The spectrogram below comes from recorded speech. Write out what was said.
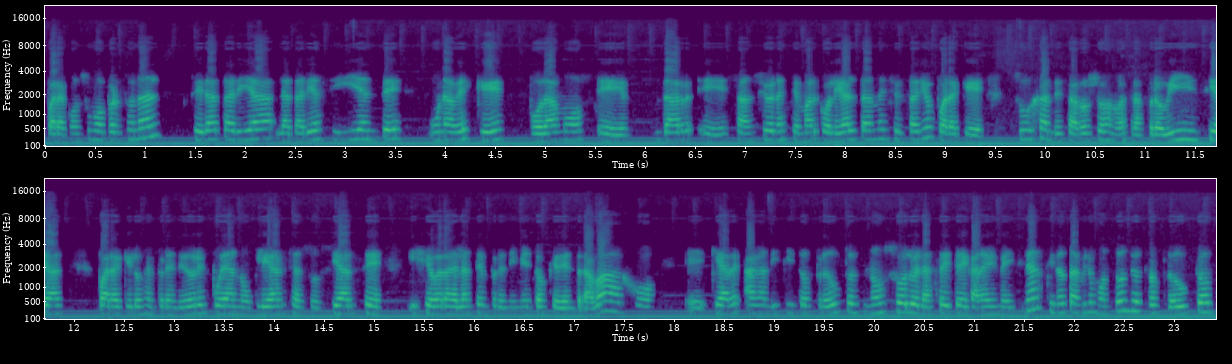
para consumo personal será tarea la tarea siguiente una vez que podamos eh, dar sanción a este marco legal tan necesario para que surjan desarrollos en nuestras provincias, para que los emprendedores puedan nuclearse, asociarse y llevar adelante emprendimientos que den trabajo, eh, que hagan distintos productos, no solo el aceite de cannabis medicinal, sino también un montón de otros productos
